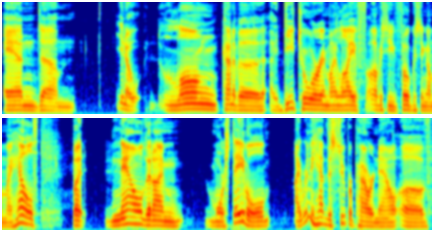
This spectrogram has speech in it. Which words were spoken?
And, um, you know, long kind of a, a detour in my life, obviously focusing on my health. But now that I'm more stable, I really have the superpower now of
